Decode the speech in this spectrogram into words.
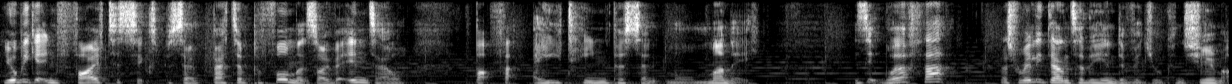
you'll be getting 5 to 6% better performance over Intel, but for 18% more money. Is it worth that? That's really down to the individual consumer.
